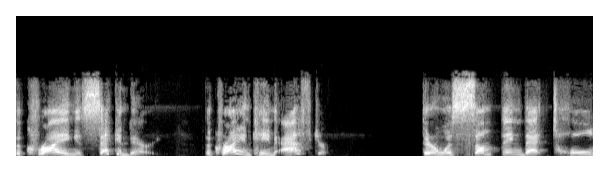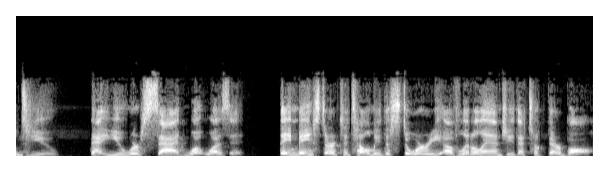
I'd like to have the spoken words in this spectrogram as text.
The crying is secondary. The crying came after there was something that told you that you were sad. What was it? They may start to tell me the story of little Angie that took their ball,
